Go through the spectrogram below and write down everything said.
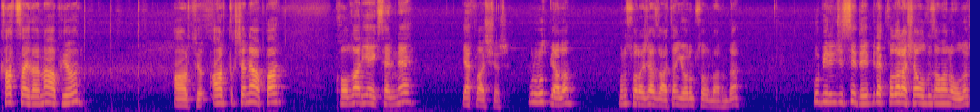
kat sayılar ne yapıyor? artıyor. Arttıkça ne yapar? Kollar y eksenine yaklaşır. Bunu unutmayalım. Bunu soracağız zaten yorum sorularında. Bu birincisiydi. Bir de kollar aşağı olduğu zaman olur?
